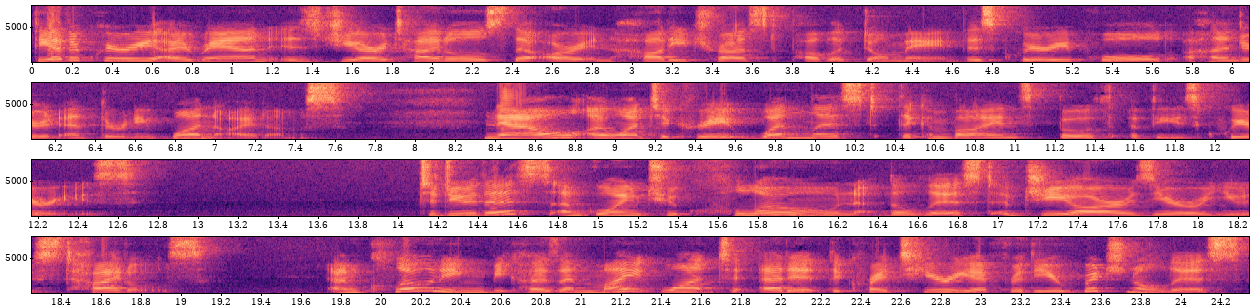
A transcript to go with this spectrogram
The other query I ran is GR titles that are in HathiTrust public domain. This query pulled 131 items. Now I want to create one list that combines both of these queries. To do this, I'm going to clone the list of GR zero use titles. I'm cloning because I might want to edit the criteria for the original list,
